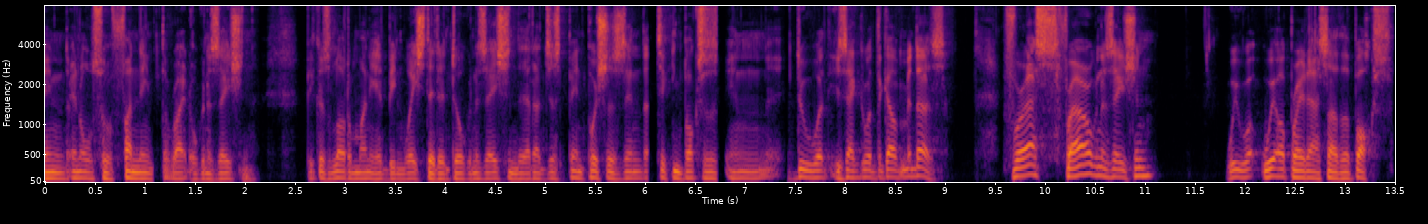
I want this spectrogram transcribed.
in and also funding the right organization because a lot of money had been wasted into organizations that are just pen pushers and ticking boxes and do what exactly what the government does. For us, for our organization, we we operate outside of the box.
